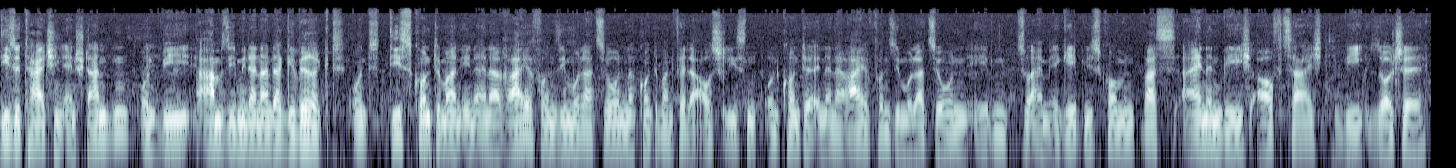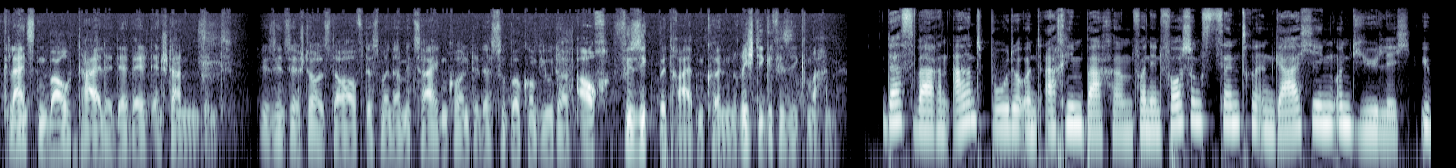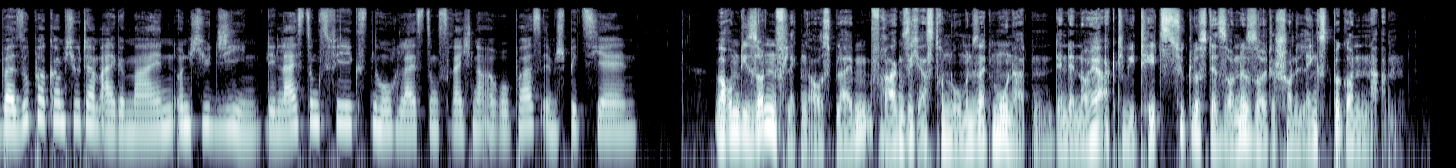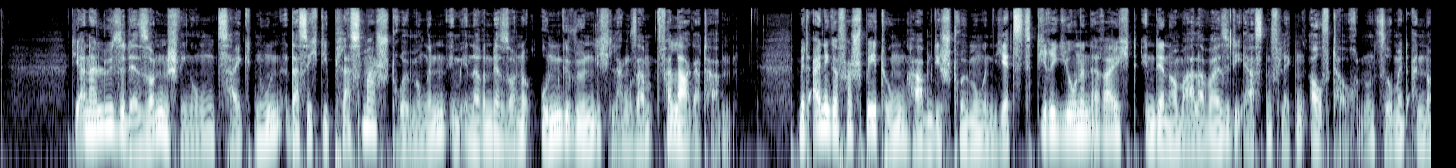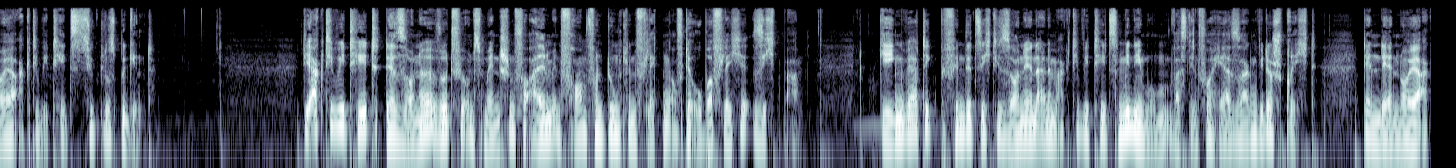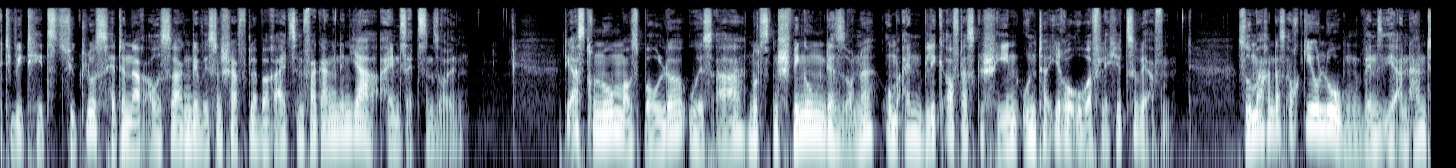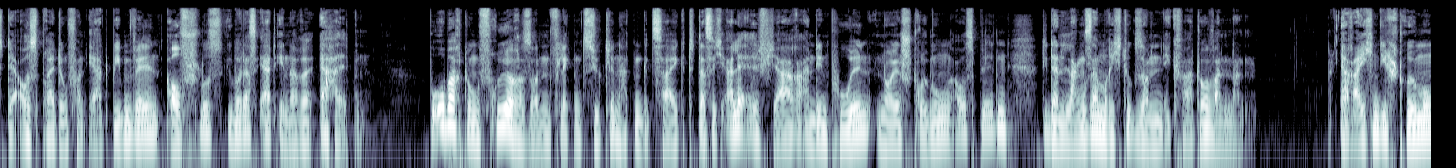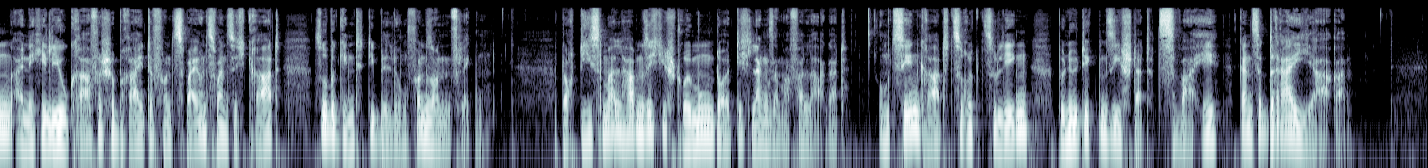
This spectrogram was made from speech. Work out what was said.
diese Teilchen entstanden und wie haben sie miteinander gewirkt. Und dies konnte man in einer Reihe von Simulationen, da konnte man Fälle ausschließen und konnte in einer Reihe von Simulationen eben zu einem Ergebnis kommen, was einen Weg aufzeigt, wie solche kleinsten Bauteile der Welt entstanden sind. Wir sind sehr stolz darauf, dass man damit zeigen konnte, dass Supercomputer auch Physik betreiben können, richtige Physik machen. Das waren Arndt Bode und Achim Bachem von den Forschungszentren in Garching und Jülich über Supercomputer im Allgemeinen und Eugene, den leistungsfähigsten Hochleistungsrechner Europas im Speziellen. Warum die Sonnenflecken ausbleiben, fragen sich Astronomen seit Monaten, denn der neue Aktivitätszyklus der Sonne sollte schon längst begonnen haben. Die Analyse der Sonnenschwingungen zeigt nun, dass sich die Plasmaströmungen im Inneren der Sonne ungewöhnlich langsam verlagert haben. Mit einiger Verspätung haben die Strömungen jetzt die Regionen erreicht, in der normalerweise die ersten Flecken auftauchen und somit ein neuer Aktivitätszyklus beginnt. Die Aktivität der Sonne wird für uns Menschen vor allem in Form von dunklen Flecken auf der Oberfläche sichtbar. Gegenwärtig befindet sich die Sonne in einem Aktivitätsminimum, was den Vorhersagen widerspricht, denn der neue Aktivitätszyklus hätte nach Aussagen der Wissenschaftler bereits im vergangenen Jahr einsetzen sollen die Astronomen aus Boulder, USA, nutzten Schwingungen der Sonne, um einen Blick auf das Geschehen unter ihrer Oberfläche zu werfen. So machen das auch Geologen, wenn sie anhand der Ausbreitung von Erdbebenwellen Aufschluss über das Erdinnere erhalten. Beobachtungen früherer Sonnenfleckenzyklen hatten gezeigt, dass sich alle elf Jahre an den Polen neue Strömungen ausbilden, die dann langsam Richtung Sonnenäquator wandern. Erreichen die Strömungen eine heliographische Breite von 22 Grad, so beginnt die Bildung von Sonnenflecken doch diesmal haben sich die Strömungen deutlich langsamer verlagert. Um 10 Grad zurückzulegen, benötigten sie statt zwei ganze drei Jahre.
